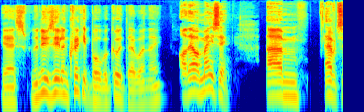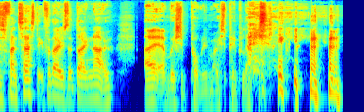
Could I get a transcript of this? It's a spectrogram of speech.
Yes, the New Zealand cricket ball were good though, weren't they? Oh, they were amazing. Um, they were just fantastic. For those that don't know, uh, we should probably most people actually.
